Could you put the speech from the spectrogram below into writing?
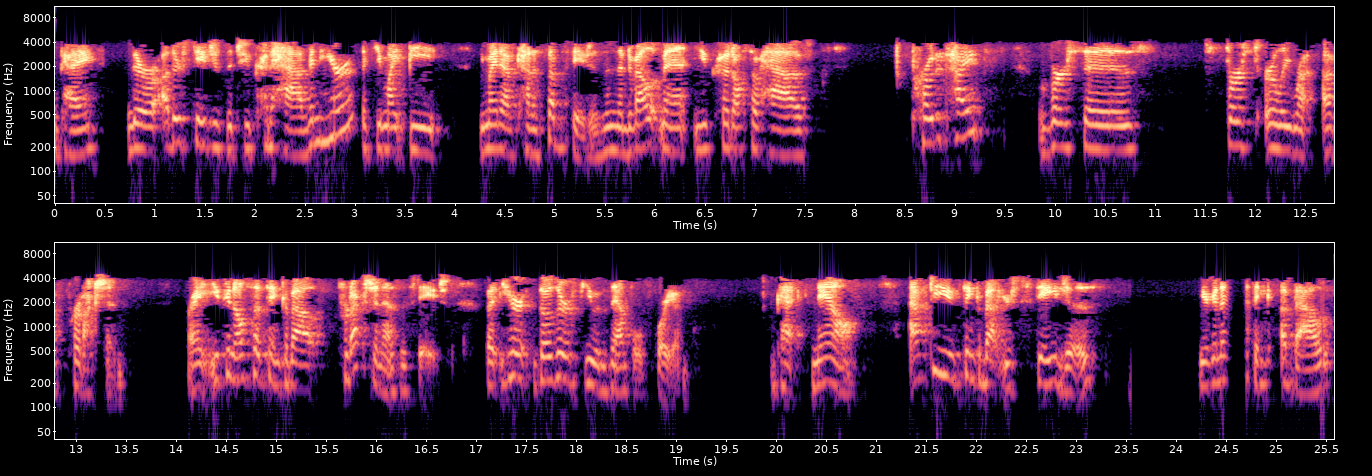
Okay? There are other stages that you could have in here. Like you might be, you might have kind of sub stages. In the development, you could also have prototypes versus first early run of production, right? You can also think about production as a stage, but here, those are a few examples for you. Okay, now, after you think about your stages, you're going to think about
